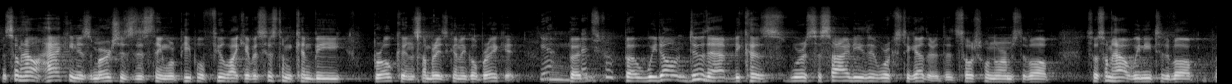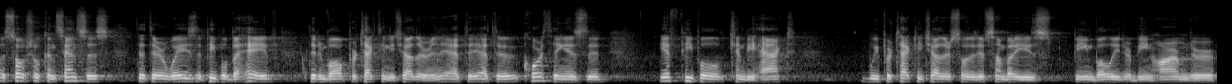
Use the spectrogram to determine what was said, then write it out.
But somehow hacking has emerged as this thing where people feel like if a system can be broken, somebody's going to go break it. Yeah, but, that's true. But we don't do that because we're a society that works together, that social norms develop. So somehow we need to develop a social consensus that there are ways that people behave that involve protecting each other. And at the, at the core thing is that if people can be hacked, we protect each other so that if somebody is being bullied or being harmed or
